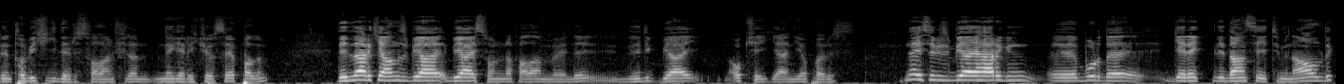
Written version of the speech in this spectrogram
Dedim tabii ki gideriz falan filan ne gerekiyorsa yapalım. Dediler ki yalnız bir ay, bir ay sonra falan böyle. Dedik bir ay okey yani yaparız. Neyse biz bir ay her gün e, burada gerekli dans eğitimini aldık.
